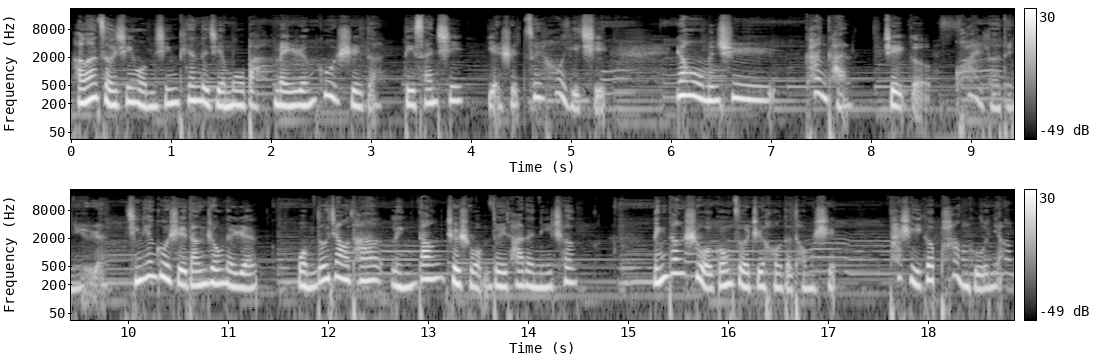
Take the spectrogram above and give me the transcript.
好了，走进我们今天的节目吧。美人故事的第三期，也是最后一期，让我们去看看这个快乐的女人。今天故事当中的人，我们都叫她铃铛，这是我们对她的昵称。铃铛是我工作之后的同事，她是一个胖姑娘。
